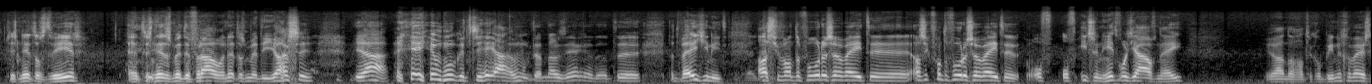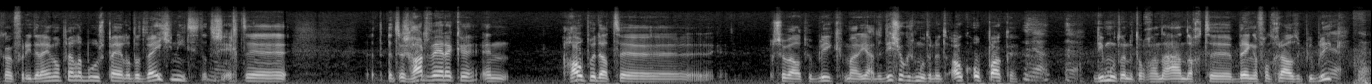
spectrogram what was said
Het is net als het weer. En het is net als met de vrouwen, net als met de jassen. Ja, hoe moet ik, het, ja, hoe moet ik dat nou zeggen? Dat, uh, dat weet je niet. Als, je van tevoren zou weten, als ik van tevoren zou weten of, of iets een hit wordt, ja of nee. Ja, dan had ik al binnen geweest. Dan kan ik voor iedereen wel Pelleboer spelen. Dat weet je niet. Dat is echt... Uh, het, het, is hard werken en hopen dat, uh, zowel het publiek, maar ja, de discjockeys moeten het ook oppakken. Ja, ja. Die moeten het toch aan de aandacht uh, brengen van het grote publiek. Ja,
